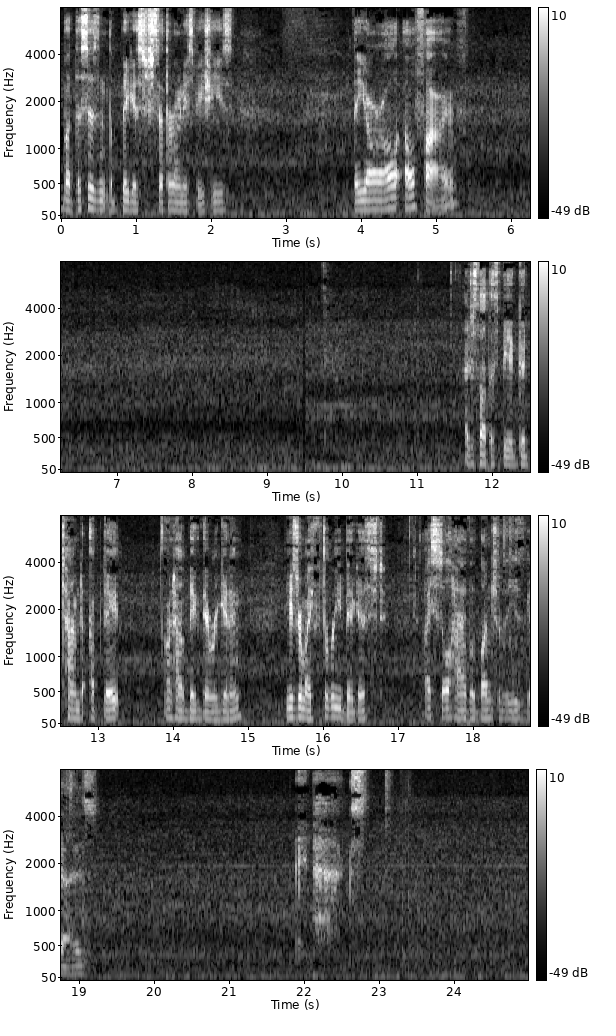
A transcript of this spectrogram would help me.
But this isn't the biggest Citheronia species. They are all L5. I just thought this would be a good time to update on how big they were getting. These are my three biggest. I still have a bunch of these guys. Apex. A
